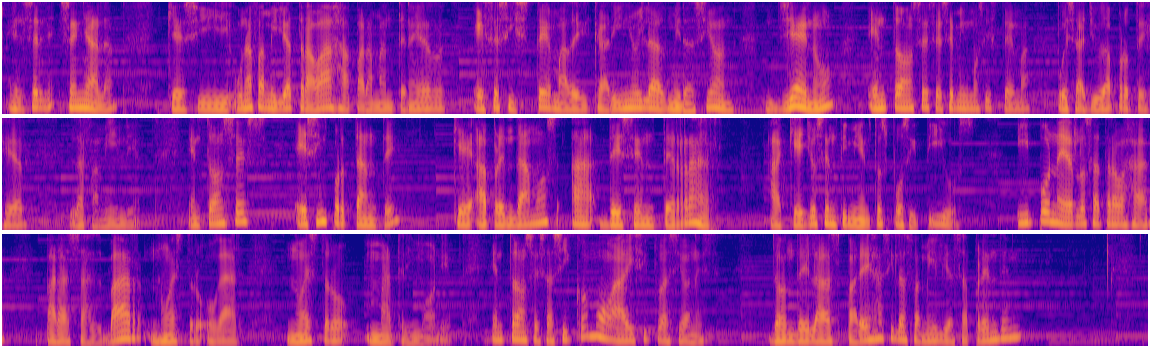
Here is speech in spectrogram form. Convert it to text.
Él señala que si una familia trabaja para mantener ese sistema del cariño y la admiración lleno, entonces ese mismo sistema pues ayuda a proteger la familia. Entonces es importante que aprendamos a desenterrar aquellos sentimientos positivos y ponerlos a trabajar para salvar nuestro hogar, nuestro matrimonio. Entonces, así como hay situaciones donde las parejas y las familias aprenden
